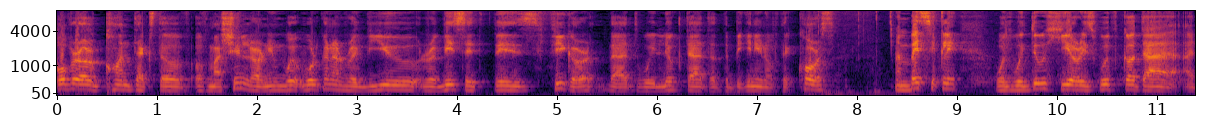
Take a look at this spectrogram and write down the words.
overall context of, of machine learning, we're, we're going to review, revisit this figure that we looked at at the beginning of the course. And basically, what we do here is we've got a, a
